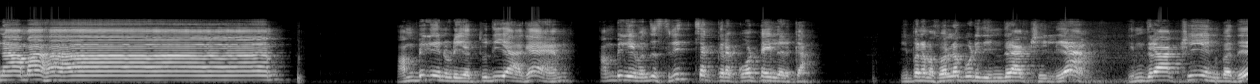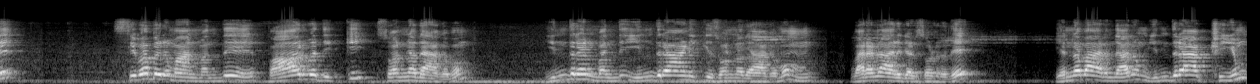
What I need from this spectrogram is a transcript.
நமஹ அம்பிகையினுடைய துதியாக அம்பிகை வந்து ஸ்ரீசக்கர கோட்டையில் இருக்கா? இப்போ நம்ம சொல்லக்கூடியது இந்திராட்சி இல்லையா? இந்திராட்சி என்பது சிவபெருமான் வந்து பார்வதிக்கு சொன்னதாகவும் இந்திரன் வந்து இந்திராணிக்கு சொன்னதாகவும் வரலாறுகள் சொல்கிறது என்னவா இருந்தாலும் இந்திராட்சியும்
